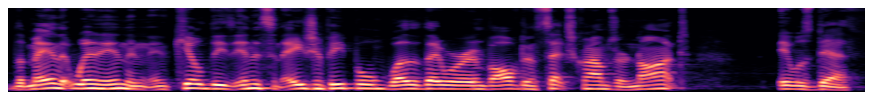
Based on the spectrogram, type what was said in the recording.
the man that went in and, and killed these innocent Asian people, whether they were involved in sex crimes or not, it was death.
